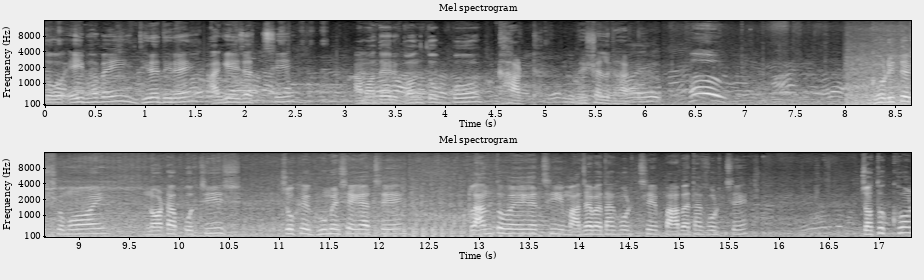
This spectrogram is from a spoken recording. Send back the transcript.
তো এইভাবেই ধীরে ধীরে আগিয়ে যাচ্ছি আমাদের গন্তব্য ঘাট, ভেসাল ঘাট। ঘড়িতে সময় নটা পঁচিশ, চোখে ঘুম এসে গেছে, ক্লান্ত হয়ে গেছি, মাজা ব্যথা করছে, পা ব্যথা করছে। যতক্ষণ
